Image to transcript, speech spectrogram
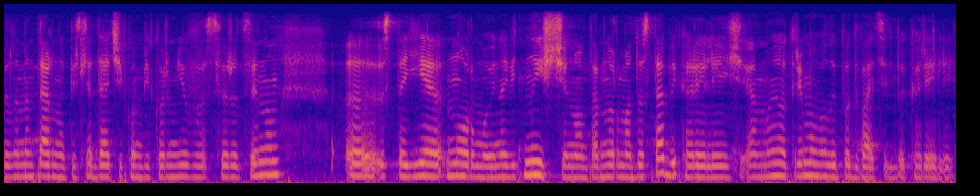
елементарно після дачі комбікормів з фероцином е, стає нормою, навіть нижче, там норма до 100 бекарелій, а ми отримували по 20 бекарелій.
